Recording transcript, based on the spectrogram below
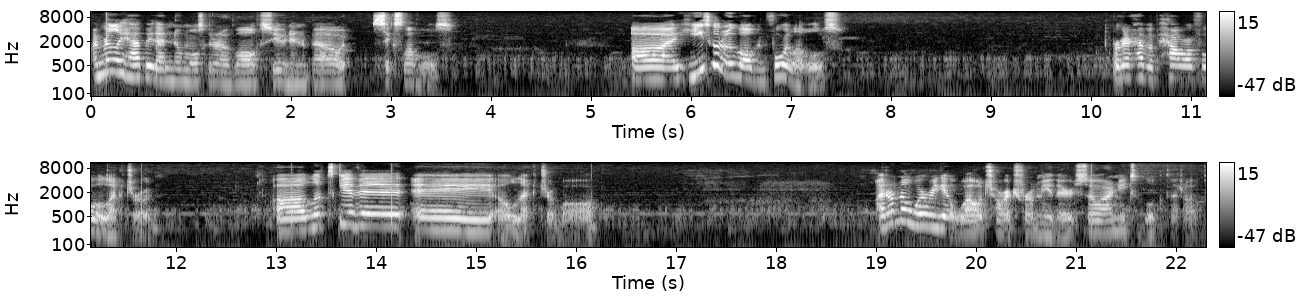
I'm really happy that Numel's gonna evolve soon in about six levels. Uh, he's gonna evolve in four levels. We're gonna have a powerful Electrode. Uh, let's give it a Electro Ball. I don't know where we get Wild Charge from either, so I need to look that up.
